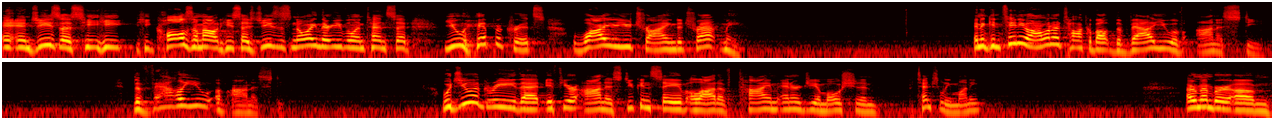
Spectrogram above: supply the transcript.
And, and Jesus, he, he, he calls them out. He says, Jesus, knowing their evil intent, said, You hypocrites, why are you trying to trap me? And to continue, I want to talk about the value of honesty. The value of honesty. Would you agree that if you're honest, you can save a lot of time, energy, emotion, and potentially money. I remember um,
